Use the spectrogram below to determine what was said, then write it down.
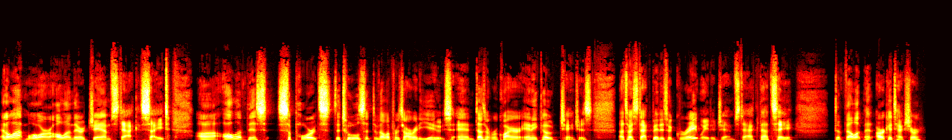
and a lot more, all on their Jamstack site. Uh, all of this supports the tools that developers already use and doesn't require any code changes. That's why StackBit is a great way to Jamstack. That's a development architecture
